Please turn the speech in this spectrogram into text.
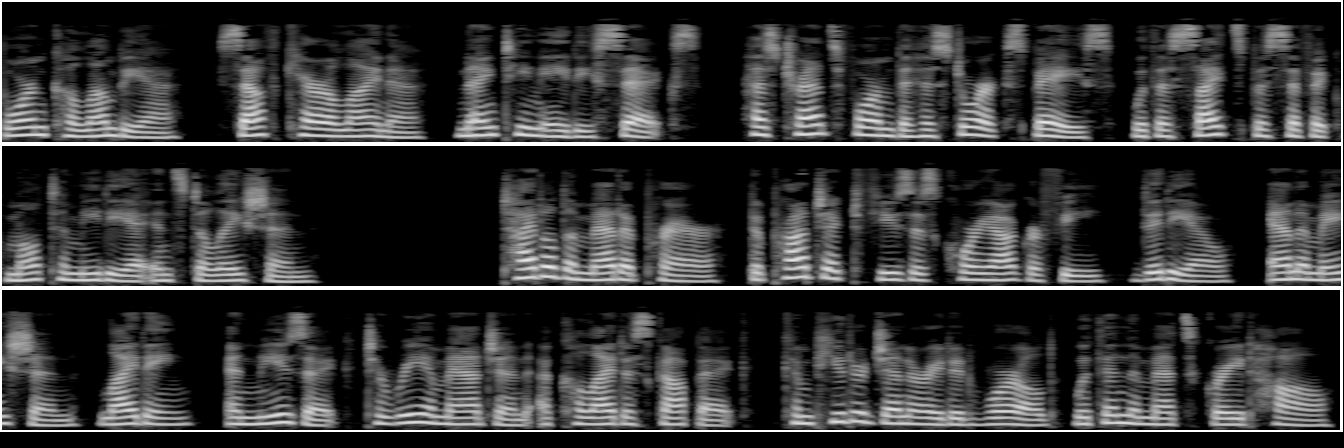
born Columbia, South Carolina, 1986, has transformed the historic space with a site-specific multimedia installation. Titled A Metta Prayer, the project fuses choreography, video, animation, lighting, and music to reimagine a kaleidoscopic, computer-generated world within the Met's Great Hall.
